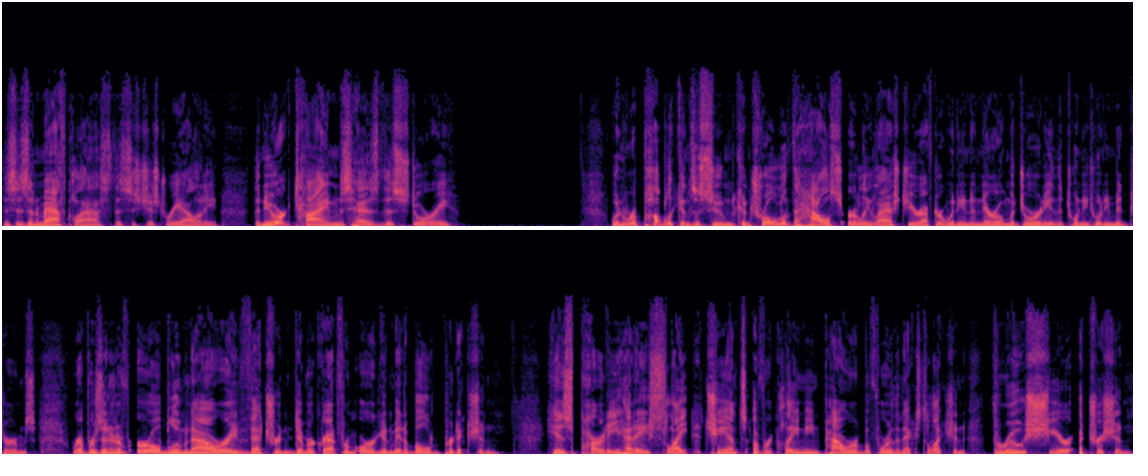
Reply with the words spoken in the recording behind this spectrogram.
This isn't a math class, this is just reality. The New York Times has this story when Republicans assumed control of the House early last year after winning a narrow majority in the 2020 midterms, Representative Earl Blumenauer, a veteran Democrat from Oregon, made a bold prediction. His party had a slight chance of reclaiming power before the next election through sheer attrition.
